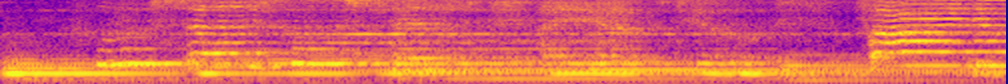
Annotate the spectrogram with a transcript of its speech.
Who said, who said I have to find a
